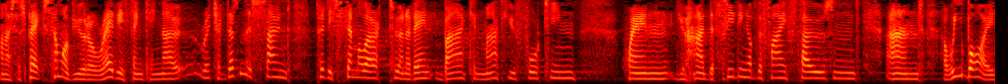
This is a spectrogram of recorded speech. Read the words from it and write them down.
And I suspect some of you are already thinking now, Richard, doesn't this sound pretty similar to an event back in Matthew 14 when you had the feeding of the 5,000 and a wee boy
